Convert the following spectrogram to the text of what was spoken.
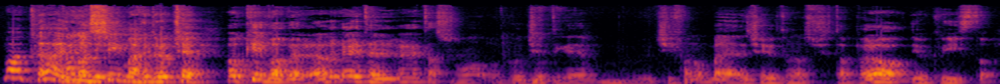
Ma dai, Ma ma sì, ma cioè, ok, va bene, la legalità e l'illegalità sono concetti che mm, ci fanno bene, ci aiutano la società, però, Dio Cristo,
